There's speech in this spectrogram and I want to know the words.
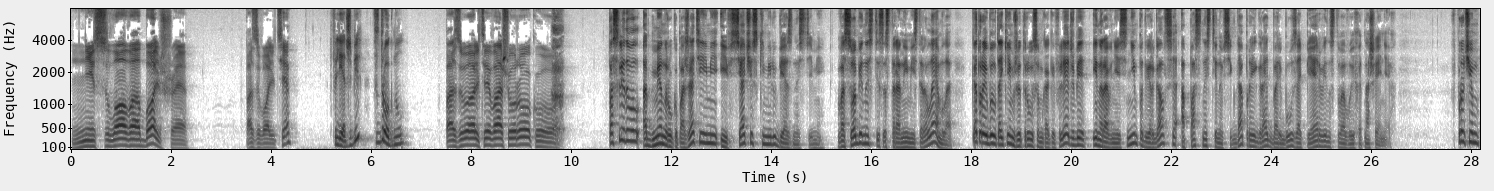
ни слова больше. Позвольте. Флетчби вздрогнул. Позвольте вашу руку. Последовал обмен рукопожатиями и всяческими любезностями, в особенности со стороны мистера Лэмла, который был таким же трусом, как и Фледжби, и наравне с ним подвергался опасности навсегда проиграть борьбу за первенство в их отношениях. Впрочем,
